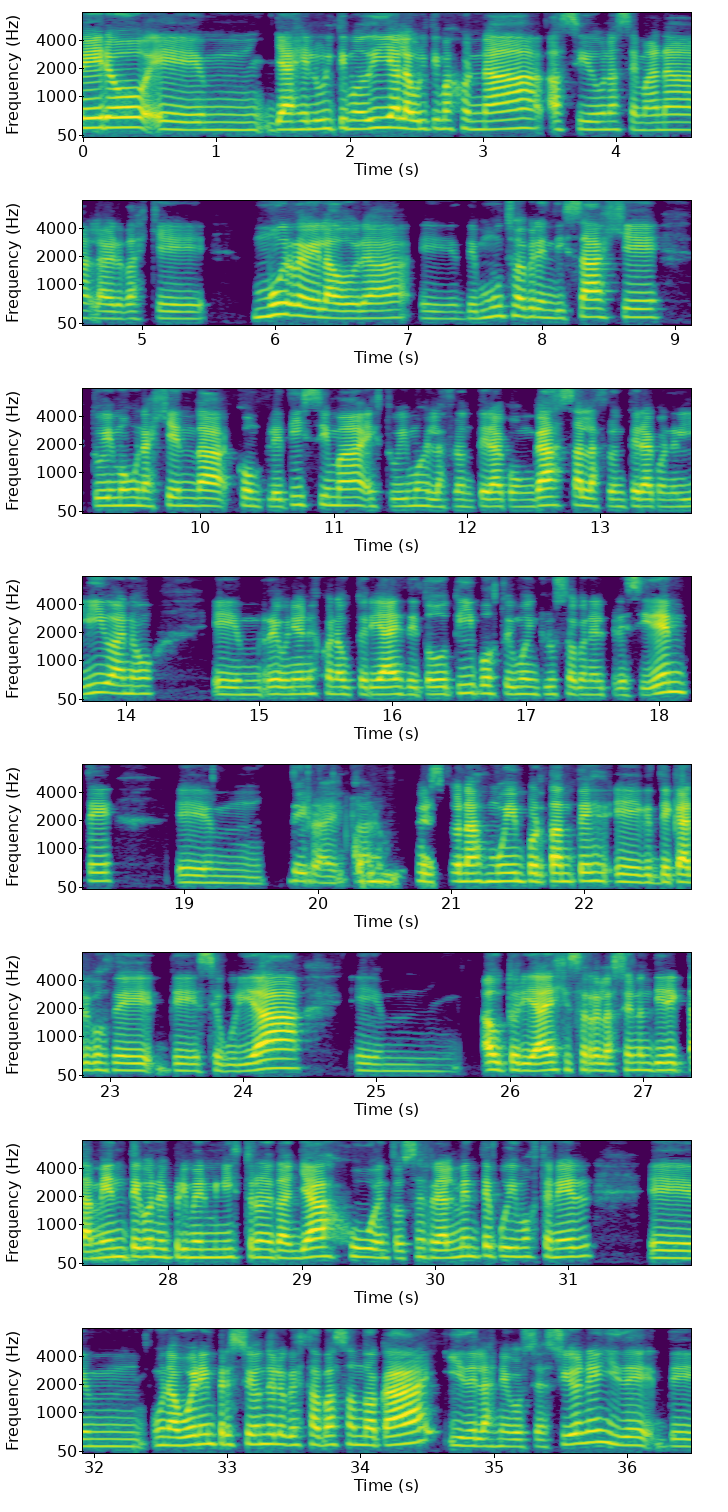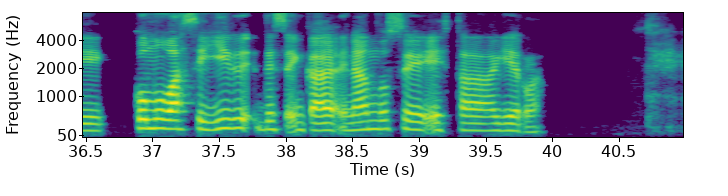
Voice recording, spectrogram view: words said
Pero em, ya es el último día, la última jornada. Ha sido una semana, la verdad es que muy reveladora, eh, de mucho aprendizaje. Tuvimos una agenda completísima. Estuvimos en la frontera con Gaza, en la frontera con el Líbano, em, reuniones con autoridades de todo tipo. Estuvimos incluso con el presidente. Em, de Israel, claro. Personas muy importantes eh, de cargos de, seguridad, em, autoridades que se relacionan directamente con el primer ministro Netanyahu. Entonces, realmente pudimos tener em, una buena impresión de lo que está pasando acá y de las negociaciones y de cómo va a seguir desencadenándose esta guerra.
